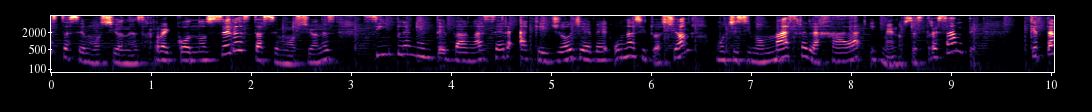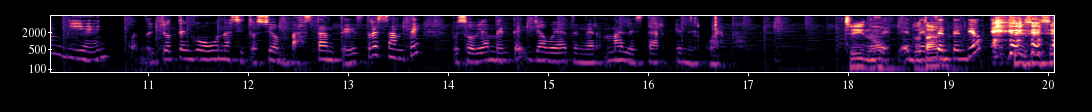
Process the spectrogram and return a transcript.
estas emociones, reconocer estas emociones, simplemente van a hacer a que yo lleve una situación muchísimo más relajada y menos estresante que también cuando yo tengo una situación bastante estresante, pues obviamente ya voy a tener malestar en el cuerpo. Sí, ¿no? ¿Se, entendió? Sí, sí, sí,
